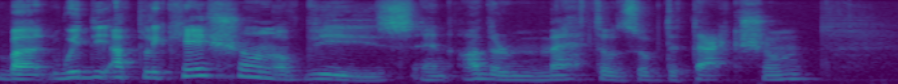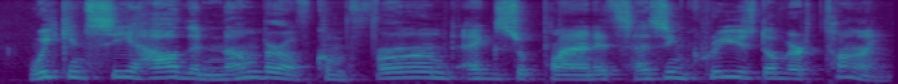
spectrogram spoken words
But with the application of these and other methods of detection, we can see how the number of confirmed exoplanets has increased over time.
